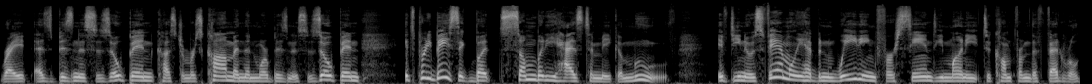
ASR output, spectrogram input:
right? As businesses open, customers come, and then more businesses open. It's pretty basic, but somebody has to make a move. If Dino's family had been waiting for Sandy money to come from the federal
